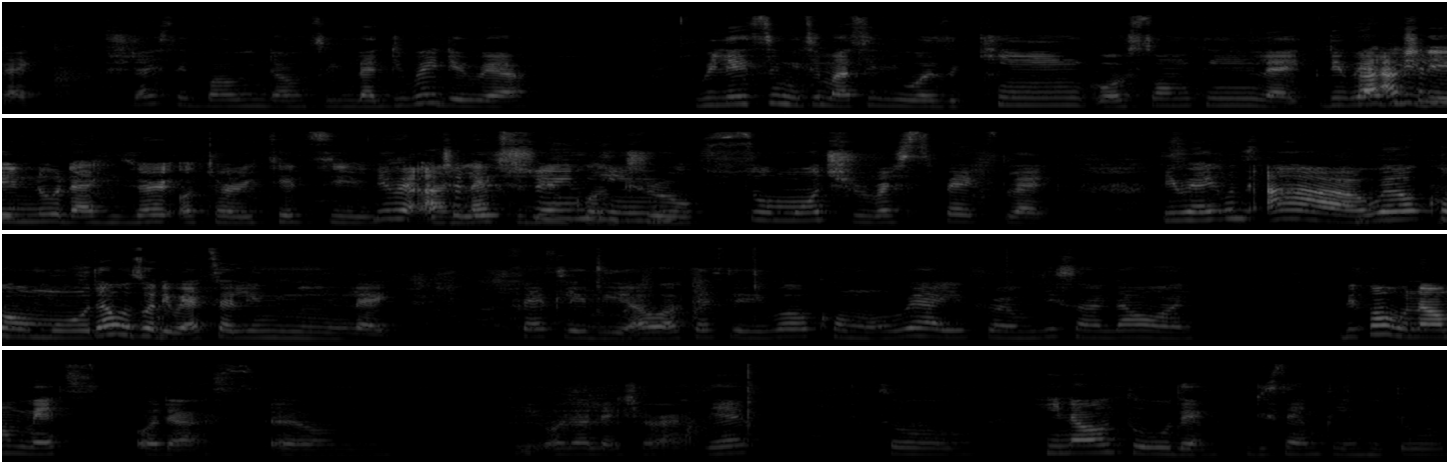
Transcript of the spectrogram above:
like should I say bowing down to him? Like the way they were relating with him as if he was a king or something. Like they were Probably actually they know that he's very authoritative they were and actually likes to be in showing him so much respect. Like they were even ah welcome. Oh. That was what they were telling me. Like first lady, our first lady, welcome. Oh. Where are you from? This and that one. Before we now met others, um, the other lecturers, yeah. So he now told them the same thing he told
